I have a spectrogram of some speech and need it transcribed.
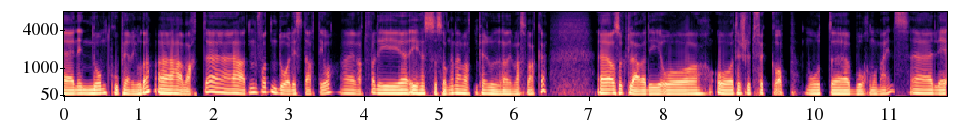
En enormt god periode. Uh, har vært, har den fått en dårlig start i år, i hvert fall i, i høstsesongen. Det vært en periode der de var svake. Eh, og så klarer de å, å til slutt fucke opp mot uh, Bochum og Mainz. Eh, Le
